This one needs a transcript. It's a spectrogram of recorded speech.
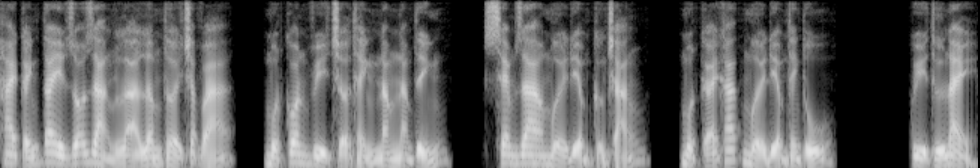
hai cánh tay rõ ràng là lâm thời chắp vá, một con vì trở thành năm nam tính, xem ra mười điểm cường trắng một cái khác mười điểm thanh tú. Quỷ thứ này,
